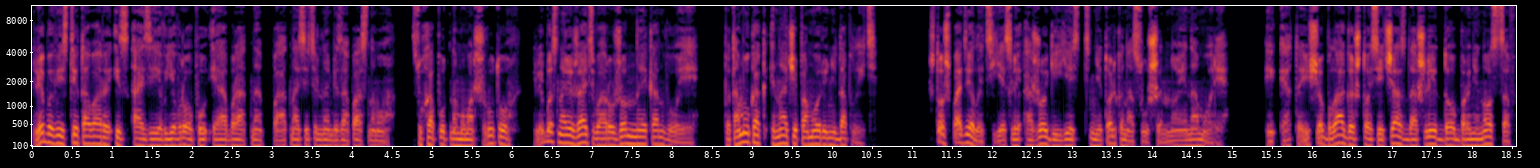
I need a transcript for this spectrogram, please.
Либо везти товары из Азии в Европу и обратно по относительно безопасному сухопутному маршруту, либо снаряжать вооруженные конвои, потому как иначе по морю не доплыть. Что ж поделать, если ожоги есть не только на суше, но и на море. И это еще благо, что сейчас дошли до броненосцев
